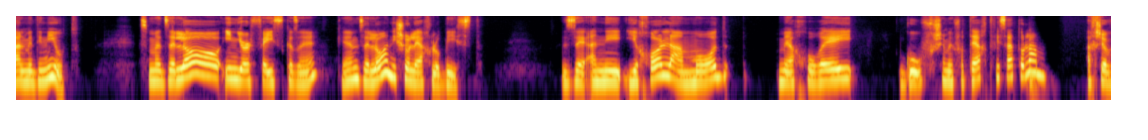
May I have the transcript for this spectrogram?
על מדיניות. זאת אומרת זה לא in your face כזה, כן? זה לא אני שולח לוביסט. זה אני יכול לעמוד מאחורי גוף שמפתח תפיסת עולם. עכשיו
